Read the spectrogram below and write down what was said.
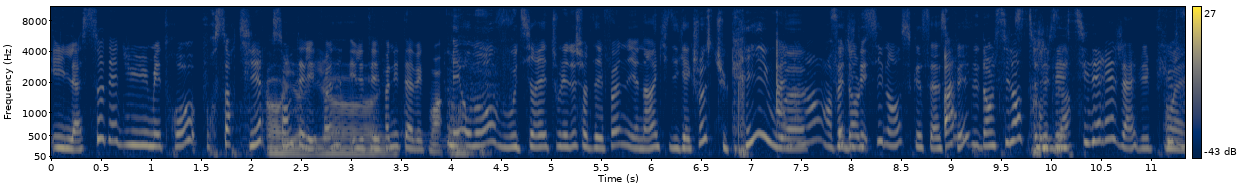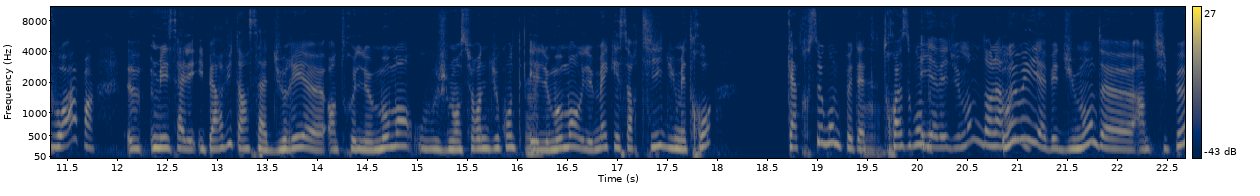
et il a sauté du métro pour sortir Aïe, sans le téléphone et le téléphone était avec moi. Mais au moment où vous vous tirez tous les deux sur le téléphone, il y en a un qui dit quelque chose, tu cries ou Ah non, euh, non, en c'est fait, dans le silence que ça se Ah, fait c'était dans le silence. C'est J'étais sidérée, j'avais plus Ouais. de voix. Enfin, euh, mais ça allait hyper vite. hein. Ça a duré euh, entre le moment où je m'en suis rendu compte et le moment où le mec est sorti du métro. 4 secondes peut-être, Ouais. 3 Et secondes. il y avait du monde dans la Oui, rue oui, il y avait du monde euh, un petit peu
